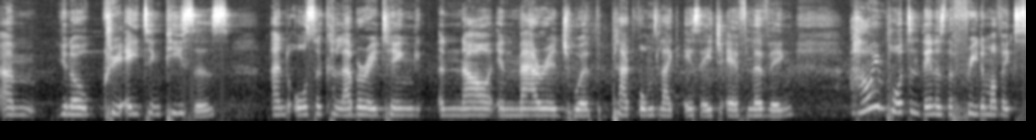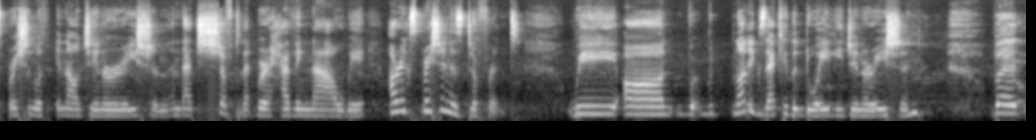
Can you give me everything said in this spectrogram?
um, you know, creating pieces and also collaborating now in marriage with platforms like SHF Living, how important then is the freedom of expression within our generation and that shift that we're having now where our expression is different? We are not exactly the doily generation, but no,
